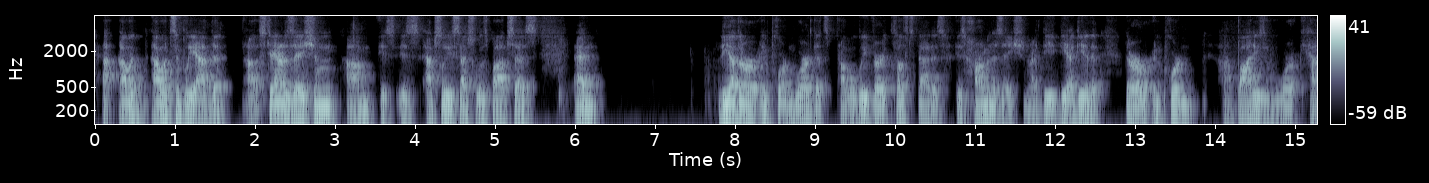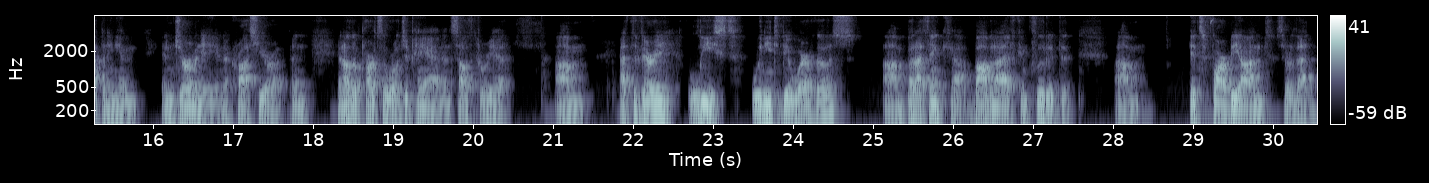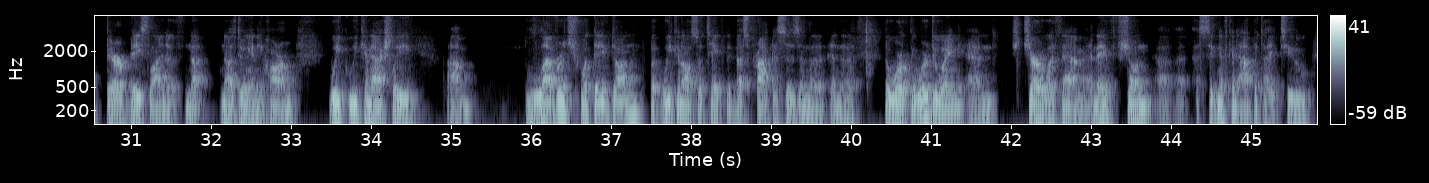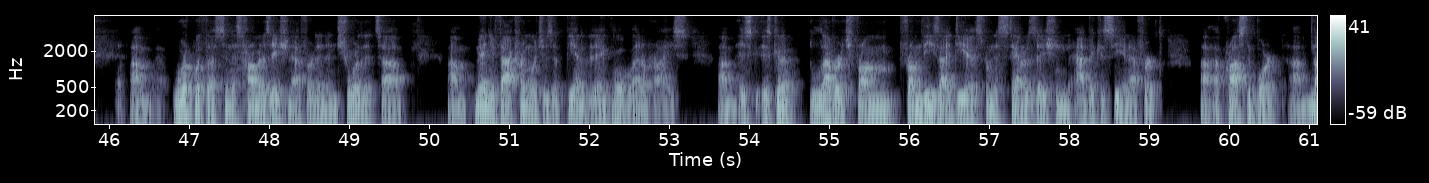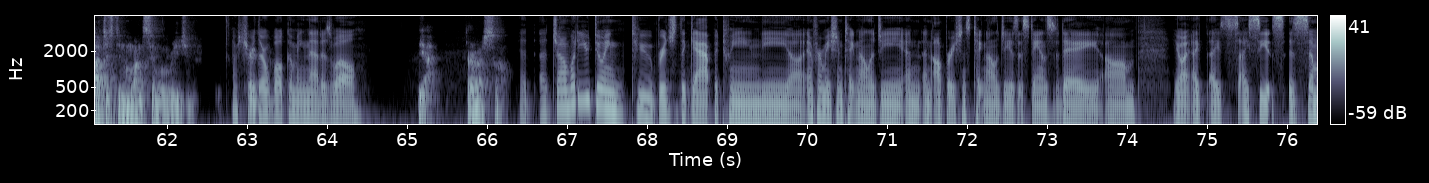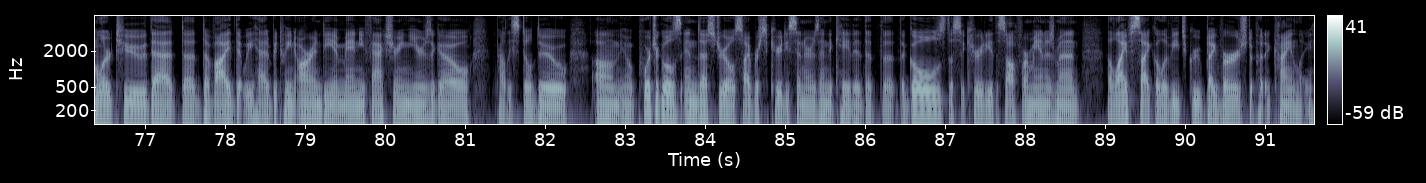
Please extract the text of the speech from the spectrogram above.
I would I would simply add that uh, standardization um, is is absolutely essential, as Bob says, and the other important word that's probably very close to that is is harmonization, right? The the idea that there are important uh, bodies of work happening in in Germany and across Europe and and other parts of the world, Japan and South Korea. Um, at the very least, we need to be aware of those. Um, but I think uh, Bob and I have concluded that um, it's far beyond sort of that bare baseline of not not doing any harm. We we can actually um, leverage what they've done, but we can also take the best practices and the and the the work that we're doing and share it with them. And they've shown a, a significant appetite to um, work with us in this harmonization effort and ensure that uh, um, manufacturing, which is at the end of the day global enterprise, um, is is going to leverage from from these ideas, from this standardization advocacy and effort uh, across the board, um, not just in one single region. I'm sure they're welcoming that as well. Yeah very much so. Uh, John, what are you doing to bridge the gap between the uh, information technology and, and, operations technology as it stands today? Um, you know, I, I, I, see it as similar to that uh, divide that we had between R and D and manufacturing years ago. Probably still do. Um, you know, Portugal's industrial cybersecurity center has indicated that the, the goals, the security, the software management, the life cycle of each group diverge, to put it kindly.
